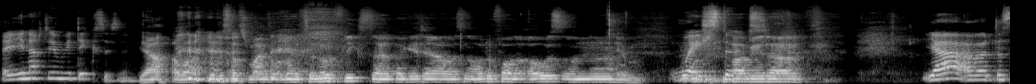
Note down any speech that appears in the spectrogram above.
Ja, je nachdem, wie dick sie sind. ja, aber ihr wisst, was ich meine. So, ne? Weil zur Not fliegst du halt bei GTA aus dem Auto vorne raus und äh, Eben. rutscht ein paar Wasted. Meter. Ja, aber das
